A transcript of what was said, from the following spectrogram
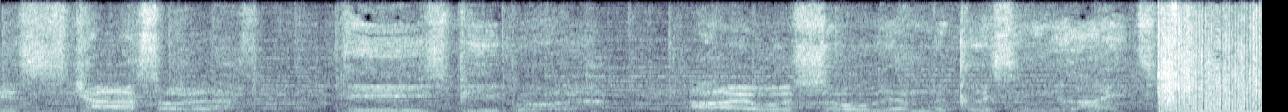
This castle, these people, I will show them the glistening light.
